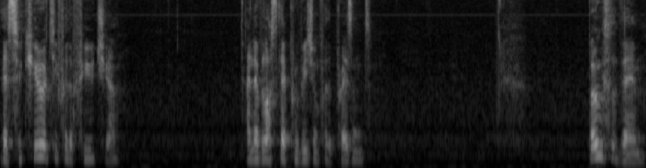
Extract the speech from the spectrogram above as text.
their security for the future, and they've lost their provision for the present. Both of them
